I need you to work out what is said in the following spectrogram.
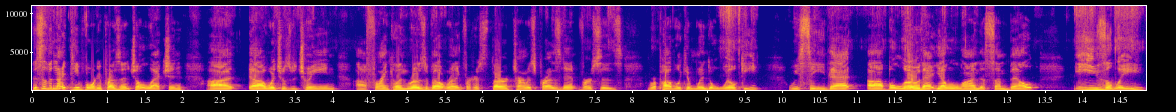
this is the 1940 presidential election, uh, uh, which was between uh, Franklin Roosevelt running for his third term as president versus Republican Wendell Willkie. We see that uh, below that yellow line, the Sun Belt, easily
